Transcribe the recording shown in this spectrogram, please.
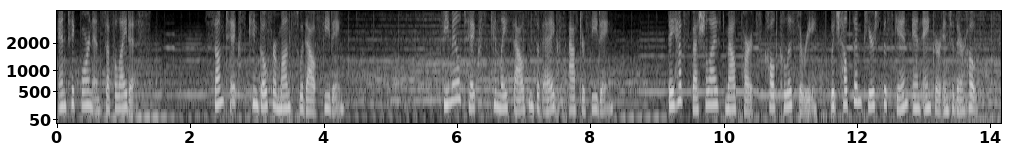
and tick-borne encephalitis. Some ticks can go for months without feeding. Female ticks can lay thousands of eggs after feeding. They have specialized mouthparts called chelicerae, which help them pierce the skin and anchor into their hosts.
